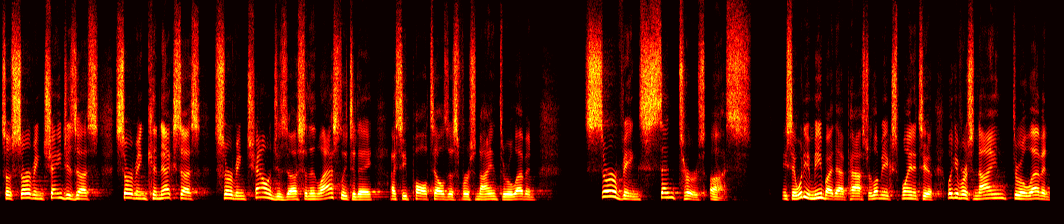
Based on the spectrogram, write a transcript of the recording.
so serving changes us, serving connects us, serving challenges us. And then, lastly, today, I see Paul tells us, verse 9 through 11, serving centers us. You say, What do you mean by that, Pastor? Let me explain it to you. Look at verse 9 through 11.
